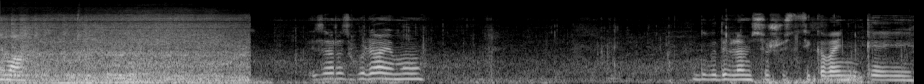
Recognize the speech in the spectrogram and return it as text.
Нема. І зараз гуляємо. Видивляємося щось цікавеньке.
